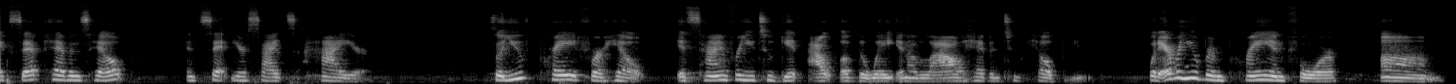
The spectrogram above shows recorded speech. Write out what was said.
Accept heaven's help and set your sights higher. So you've prayed for help. It's time for you to get out of the way and allow heaven to help you. Whatever you've been praying for, um,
